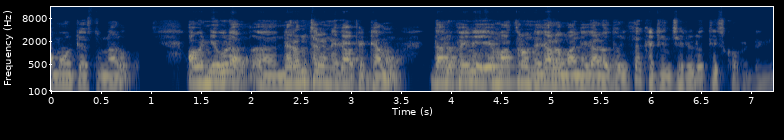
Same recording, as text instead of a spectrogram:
అమౌంట్ వేస్తున్నారు. అవన్నీ కూడా నిరంతర నిఘా పెట్టాము. దానిపైన ఏమాత్రం నిఘాలో మా నిఘాలో దొరికితే కఠిన చర్యలు తీసుకోబడ్డాయి.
